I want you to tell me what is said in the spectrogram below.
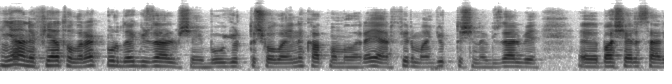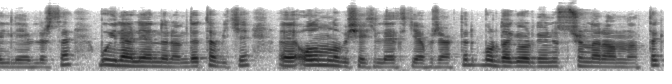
yani fiyat olarak burada güzel bir şey. Bu yurt dışı olayını katmamaları. Eğer firma yurt dışına güzel bir e, başarı sergileyebilirse bu ilerleyen dönemde tabii ki e, olumlu bir şekilde etki yapacaktır. Burada gördüğünüz şunları anlattık.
